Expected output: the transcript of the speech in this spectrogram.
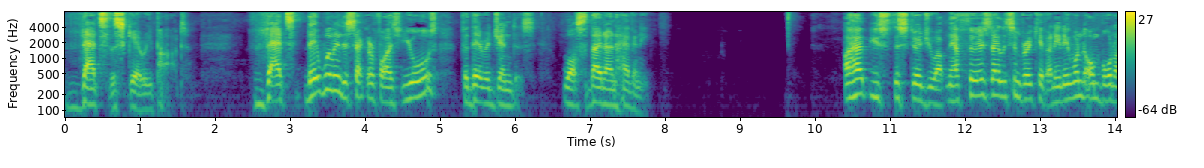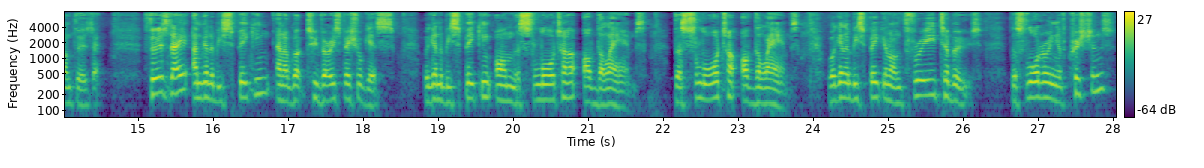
That's the scary part. That's, they're willing to sacrifice yours for their agendas whilst they don't have any. I hope you, this stirred you up. Now, Thursday, listen very carefully. I need everyone on board on Thursday. Thursday, I'm going to be speaking, and I've got two very special guests. We're going to be speaking on the slaughter of the lambs. The slaughter of the lambs. We're going to be speaking on three taboos the slaughtering of Christians,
